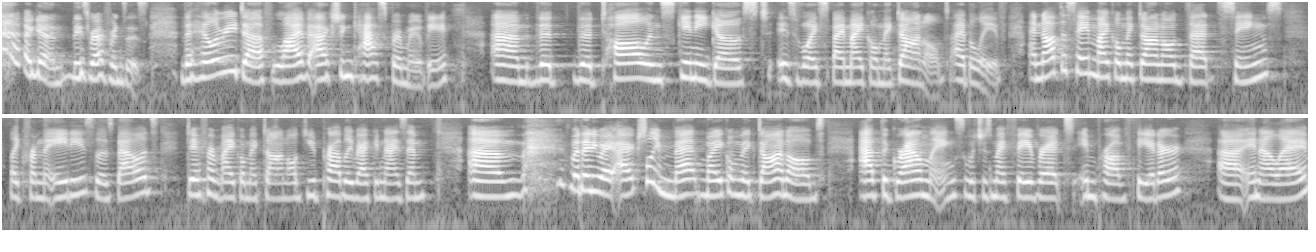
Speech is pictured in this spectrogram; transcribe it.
again, these references. The Hilary Duff live action Casper movie. Um, the the tall and skinny ghost is voiced by Michael McDonald, I believe, and not the same Michael McDonald that sings like from the 80s, those ballads. Different Michael McDonald. You'd probably recognize him. Um, but anyway, I actually met Michael McDonald at the Groundlings, which is my favorite improv theater uh, in LA.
